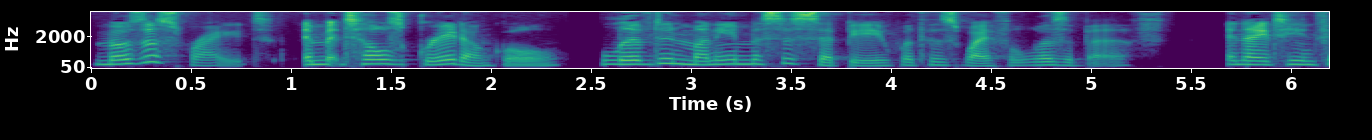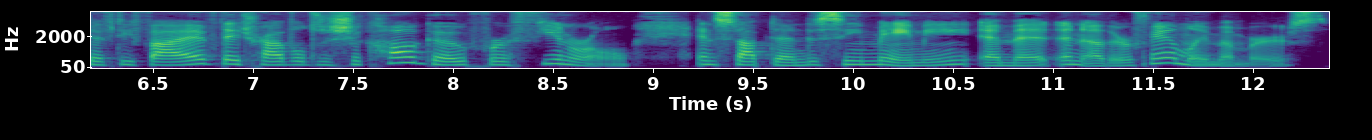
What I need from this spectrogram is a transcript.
Moses Wright, Emmett Till's great uncle, lived in Money, Mississippi with his wife Elizabeth. In 1955, they traveled to Chicago for a funeral and stopped in to see Mamie, Emmett, and other family members.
